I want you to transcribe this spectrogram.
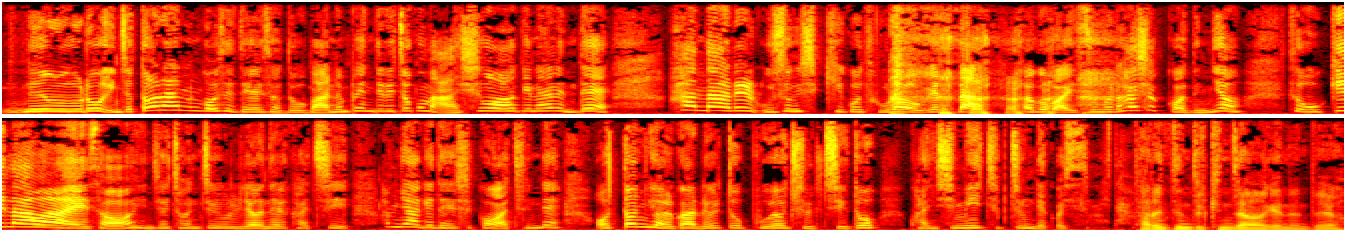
으로 이제 떠나는 것에 대해서도 많은 팬들이 조금 아쉬워하긴 하는데 하나를 우승시키고 돌아오겠다라고 말씀을 하셨거든요. 그래서 오키나와에서 이제 전지훈련을 같이 합류하게 되실 것 같은데 어떤 결과를 또 보여줄지도 관심이 집중되고 있습니다. 다른 팀들 긴장하겠는데요.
